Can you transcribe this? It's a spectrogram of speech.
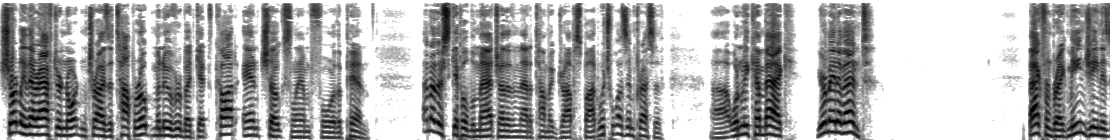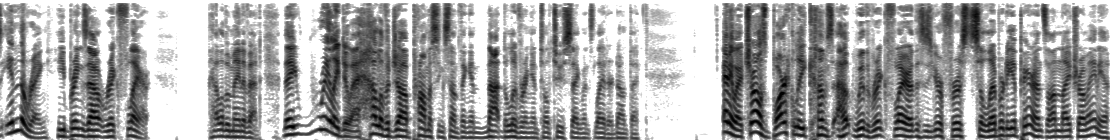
Shortly thereafter, Norton tries a top rope maneuver but gets caught and choke slammed for the pin. Another skippable match other than that atomic drop spot, which was impressive. Uh, when we come back, your main event. Back from break, Mean Gene is in the ring. He brings out Ric Flair. Hell of a main event. They really do a hell of a job promising something and not delivering until two segments later, don't they? Anyway, Charles Barkley comes out with Ric Flair. This is your first celebrity appearance on Nitromania,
